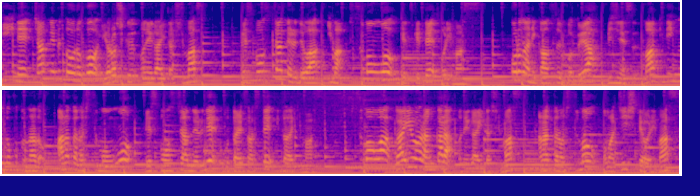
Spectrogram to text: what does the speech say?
いいねチャンネル登録をよろしくお願いいたします。レスポンスチャンネルでは今質問を受け付けております。コロナに関することやビジネスマーケティングのことなどあなたの質問をレスポンスチャンネルでお答えさせていただきます。質問は概要欄からお願いいたします。あなたの質問お待ちしております。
